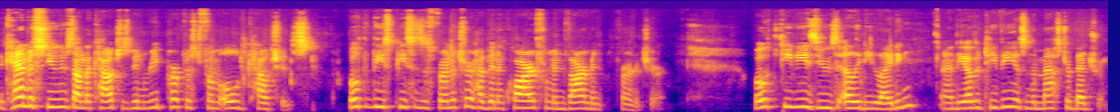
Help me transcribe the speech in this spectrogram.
The canvas used on the couch has been repurposed from old couches. Both of these pieces of furniture have been acquired from Environment Furniture. Both TVs use LED lighting, and the other TV is in the master bedroom.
